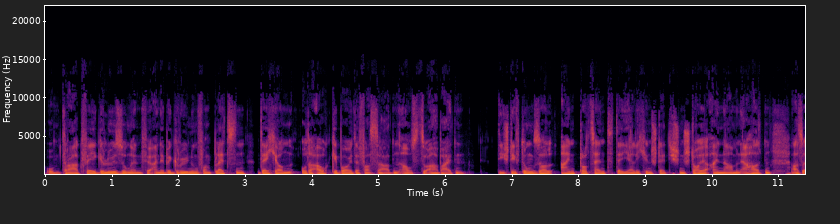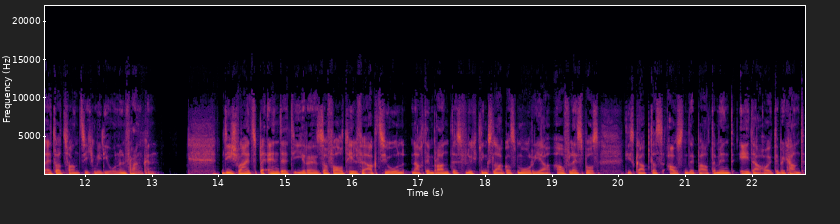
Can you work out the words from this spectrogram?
um tragfähige Lösungen für eine Begrünung von Plätzen, Dächern oder auch Gebäudefassaden auszuarbeiten. Die Stiftung soll ein Prozent der jährlichen städtischen Steuereinnahmen erhalten, also etwa 20 Millionen Franken. Die Schweiz beendet ihre Soforthilfeaktion nach dem Brand des Flüchtlingslagers Moria auf Lesbos. Dies gab das Außendepartement EDA heute bekannt.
